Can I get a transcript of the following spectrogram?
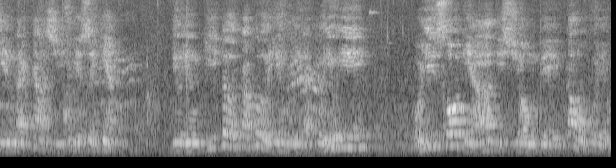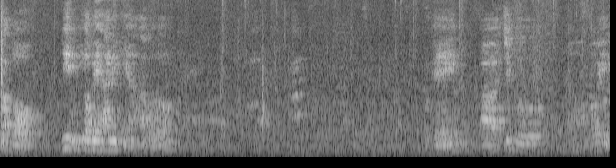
任来教示你的细囝，就用基督甲好的行为来培养伊，互伊所行伫上帝教会的法度，恁要要安尼行啊无？OK。啊，即句啊，可以用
